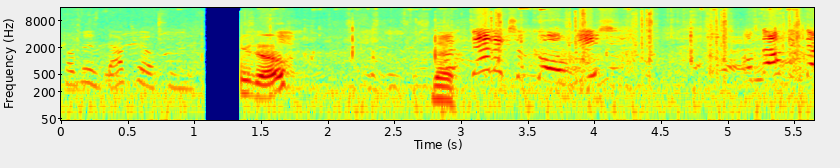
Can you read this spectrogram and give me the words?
Wat is dat heel goed? Niet ook? Nee. Vertel ik zo komisch? Omdat ik dan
